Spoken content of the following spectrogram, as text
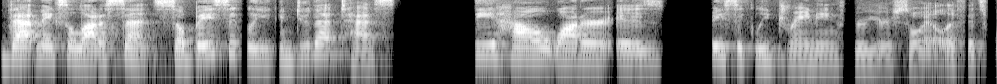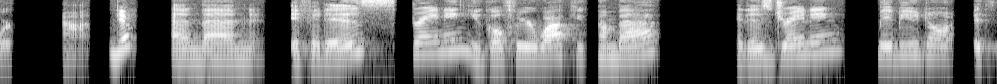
that makes a lot of sense. So basically, you can do that test, see how water is basically draining through your soil, if it's working or not. Yep. And then if it is draining, you go for your walk, you come back. It is draining. Maybe you don't. It's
